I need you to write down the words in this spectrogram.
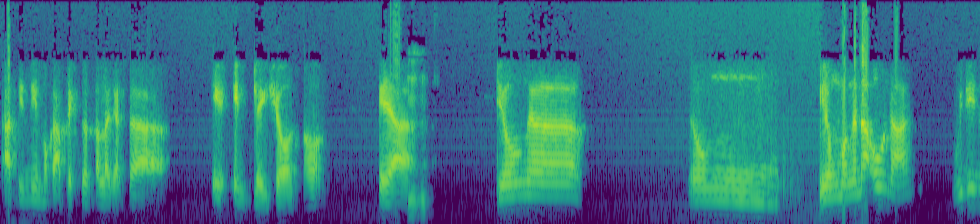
at hindi makaapekto talaga sa inflation. No? Kaya yung ah, yung yung mga nauna within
